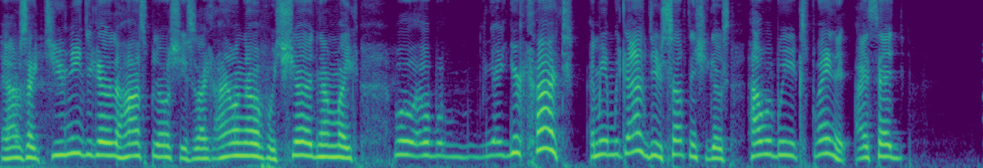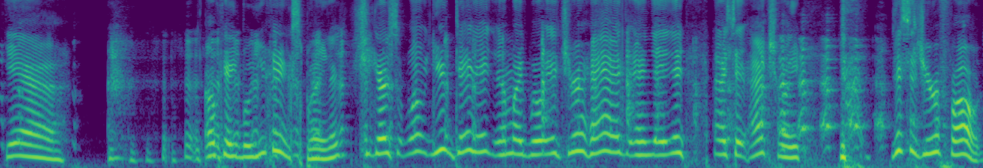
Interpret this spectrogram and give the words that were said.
And I was like, "Do you need to go to the hospital?" She's like, "I don't know if we should." And I'm like, "Well, uh, you're cut. I mean, we got to do something." She goes, "How would we explain it?" I said, "Yeah." okay, well, you can explain it. She goes, well, you did it. And I'm like, well, it's your head. And, and, and I said, actually, this is your fault.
